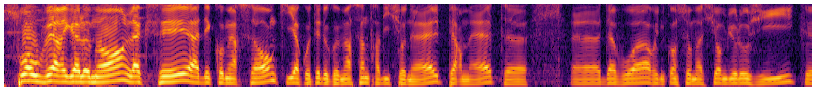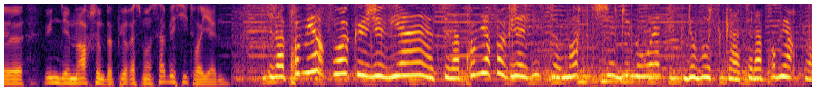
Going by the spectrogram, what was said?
soit ouvert également l'accès à des commerçants qui, à côté de commerçants traditionnels, permettent euh, euh, d'avoir une consommation biologique, euh, une démarche un peu plus responsable et citoyenne. C'est la première fois que je viens, c'est la première fois que j'assiste au marché de Noël de Bousca, c'est la première fois.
